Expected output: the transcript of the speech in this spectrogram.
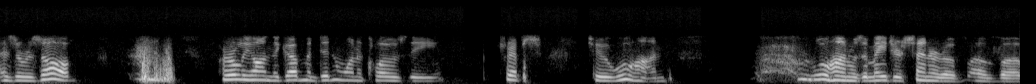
as a result, early on, the government didn't want to close the trips to Wuhan. Wuhan was a major center of, of uh,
